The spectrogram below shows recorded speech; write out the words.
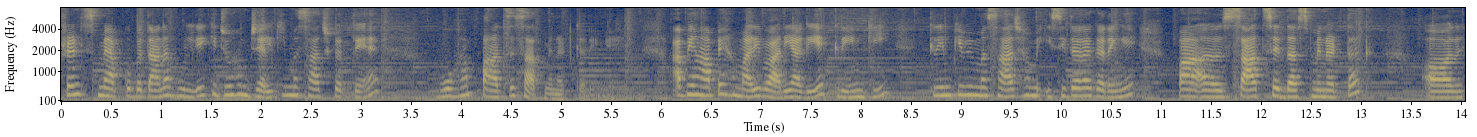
फ्रेंड्स मैं आपको बताना भूल गई कि जो हम जेल की मसाज करते हैं, वो हम पाँच से सात मिनट करेंगे। अब यहाँ पे हमारी बारी आ गई है क्रीम की। क्रीम की भी मसाज हम इसी तरह करेंगे। सात से दस मिनट तक। और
